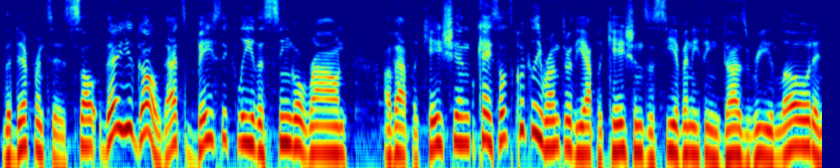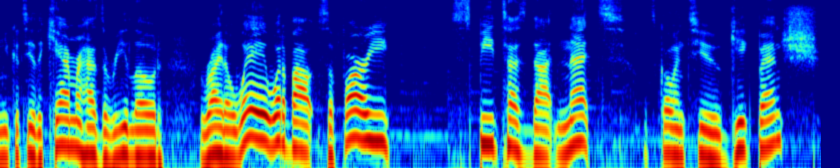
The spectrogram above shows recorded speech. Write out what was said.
the differences. So there you go. That's basically the single round of application. Okay, so let's quickly run through the applications to see if anything does reload. And you can see the camera has the reload right away. What about Safari? Speedtest.net. Let's go into Geekbench.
